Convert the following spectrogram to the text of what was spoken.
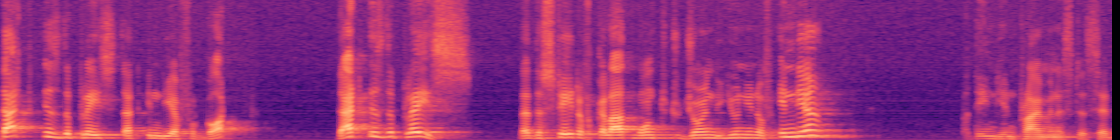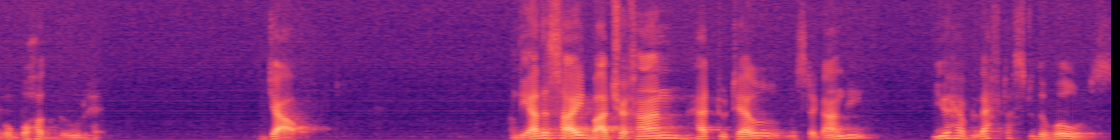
That is the place that India forgot. That is the place that the state of Kalat wanted to join the Union of India. But the Indian Prime Minister said, wo bahut dur hai. Jao. On the other side, Badshah Khan had to tell Mr. Gandhi, you have left us to the wolves.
